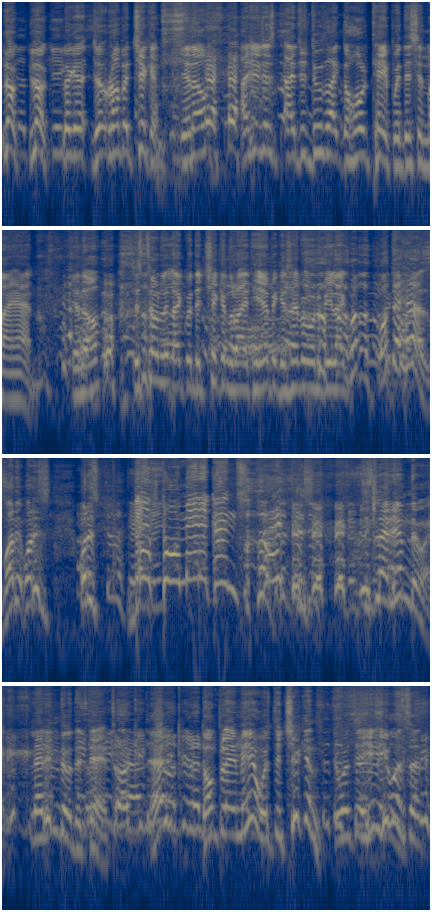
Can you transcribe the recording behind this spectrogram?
Look, look, look at the rubber chicken. You know, I should just, I should do like the whole tape with this in my hand. You know, just totally like with the chicken right here because everyone would be like, what, what the hell? What, what is, what is? Death to Americans! Right? Just, just let him do it. Let him do the tape. Don't blame me. It was the chicken. It was the, he, he was. A,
